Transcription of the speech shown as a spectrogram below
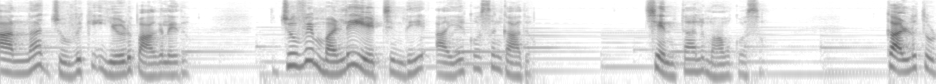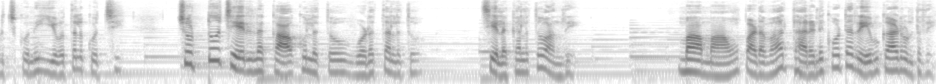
అన్న జువ్వికి ఏడు పాగలేదు. జువ్వి మళ్ళీ ఏడ్చింది అయ్య కోసం కాదు చింతాలు మామ కోసం. కళ్ళు తుడుచుకుని యువతలకొచ్చి చుట్టూ చేరిన కాకులతో ఉడతలతో చిలకలతో అంది. మా మామ పడవ ధరణికోట రేవుకాడుంటది.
